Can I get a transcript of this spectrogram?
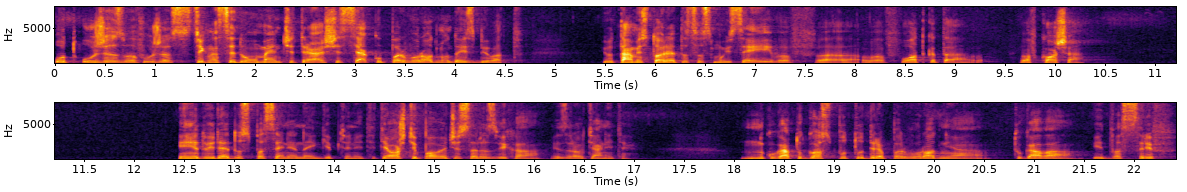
от ужас в ужас. Стигна се до момент, че трябваше всяко първородно да избиват. И оттам историята с Моисей в, в лодката, в коша – и не дойде до спасение на египтяните. Те още повече се развиха, израелтяните. Но когато Господ удря първородния, тогава идва срив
